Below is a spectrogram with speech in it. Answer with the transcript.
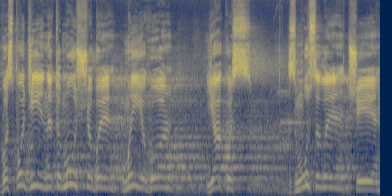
Господь діє не тому, щоб ми його якось змусили чи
